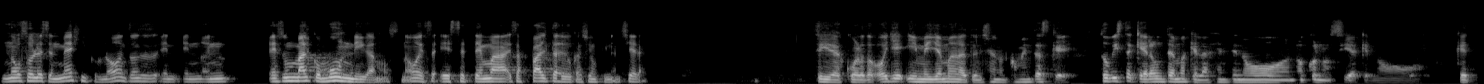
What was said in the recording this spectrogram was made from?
no solo es en México, ¿no? Entonces, es un mal común, digamos, ¿no? Ese, tema, esa falta de educación financiera. Sí, de acuerdo. Oye, y me llama la atención, comentas que tú viste que era un tema que la gente no, no conocía, que no, que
